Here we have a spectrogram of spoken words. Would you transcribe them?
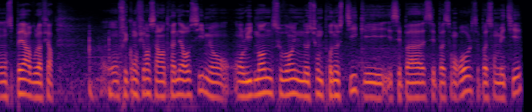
On se perd à vouloir faire. On fait confiance à l'entraîneur aussi, mais on, on lui demande souvent une notion de pronostic et, et c'est pas, c'est pas son rôle, c'est pas son métier.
